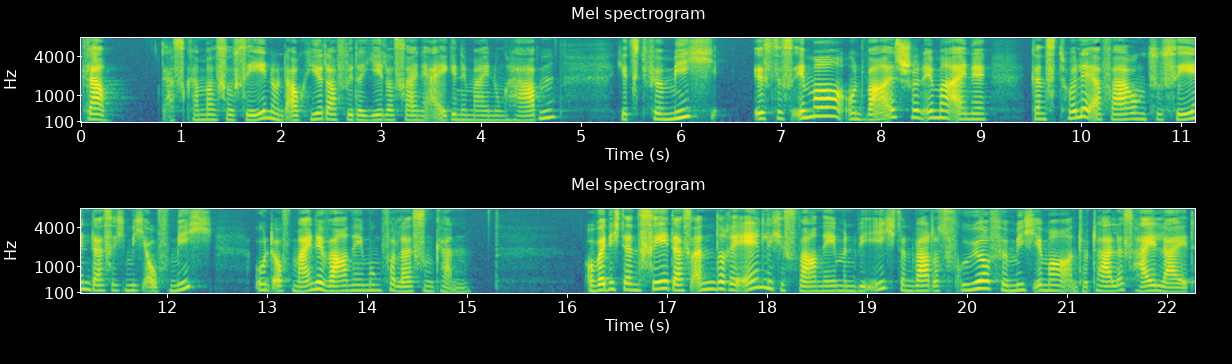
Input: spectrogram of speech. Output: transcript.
Klar, das kann man so sehen und auch hier darf wieder jeder seine eigene Meinung haben. Jetzt für mich ist es immer und war es schon immer eine ganz tolle Erfahrung zu sehen, dass ich mich auf mich und auf meine Wahrnehmung verlassen kann. Und wenn ich dann sehe, dass andere Ähnliches wahrnehmen wie ich, dann war das früher für mich immer ein totales Highlight.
